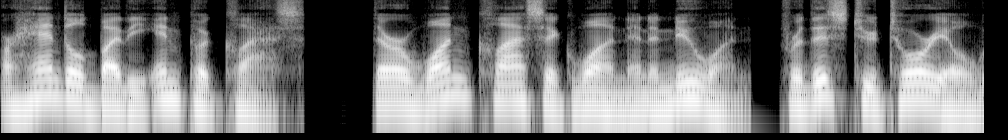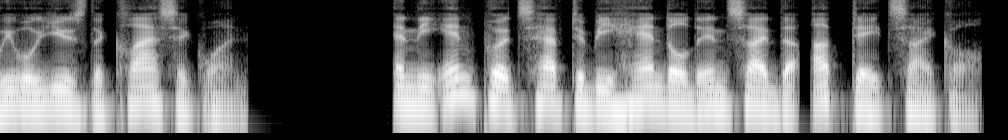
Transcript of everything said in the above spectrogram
are handled by the input class. There are one classic one and a new one. For this tutorial we will use the classic one. And the inputs have to be handled inside the update cycle.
